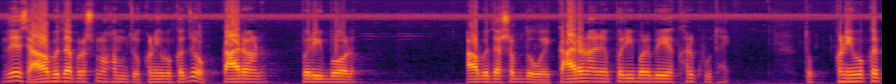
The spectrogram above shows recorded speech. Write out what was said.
સમજે છે, આવા બધા પ્રશ્નો સમજો. ઘણી વખત જો, કારણ, પરિબળ આ બધા શબ્દો હોય, કારણ અને પરિબળ બે ખરખું થાય. તો ઘણી વખત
